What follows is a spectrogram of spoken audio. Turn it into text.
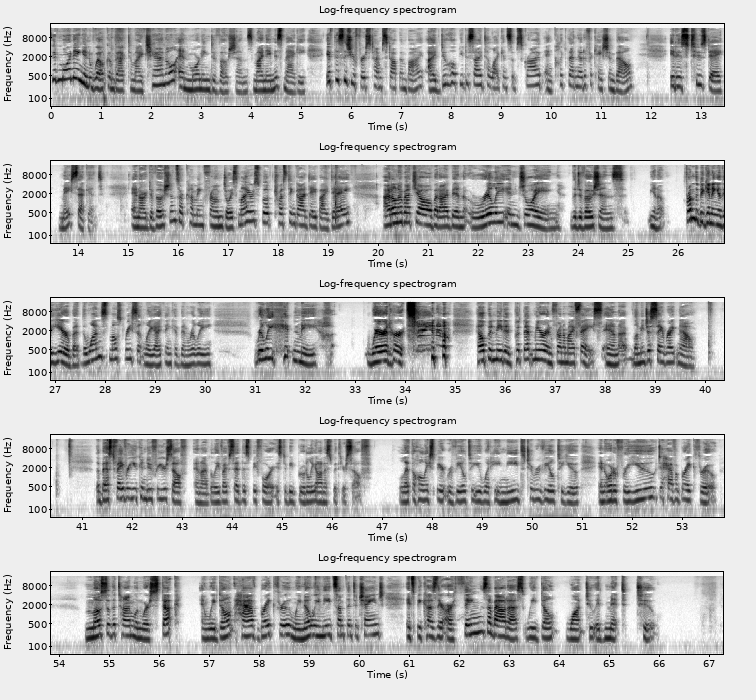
Good morning and welcome back to my channel and morning devotions. My name is Maggie. If this is your first time stopping by, I do hope you decide to like and subscribe and click that notification bell. It is Tuesday, May 2nd, and our devotions are coming from Joyce Meyer's book, Trusting God Day by Day. I don't know about y'all, but I've been really enjoying the devotions, you know, from the beginning of the year, but the ones most recently I think have been really, really hitting me where it hurts, you know, helping me to put that mirror in front of my face. And I, let me just say right now, the best favor you can do for yourself, and I believe I've said this before, is to be brutally honest with yourself. Let the Holy Spirit reveal to you what he needs to reveal to you in order for you to have a breakthrough most of the time when we're stuck and we don't have breakthrough and we know we need something to change, it's because there are things about us we don't want to admit to.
